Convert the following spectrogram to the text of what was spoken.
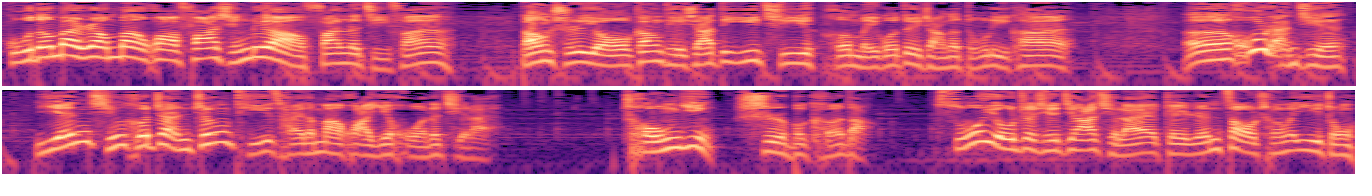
古德曼让漫画发行量翻了几番，当时有《钢铁侠》第一期和《美国队长》的独立刊，呃，忽然间言情和战争题材的漫画也火了起来，重印势不可挡。所有这些加起来，给人造成了一种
